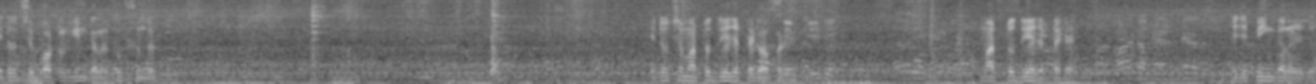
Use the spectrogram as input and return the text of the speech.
এটা হচ্ছে বটল গ্রিন কালার খুব সুন্দর। এটা হচ্ছে মাত্র দুই হাজার টাকা অফারে মাত্র দুই হাজার টাকায়। এই যে পিঙ্ক কালার এটা।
